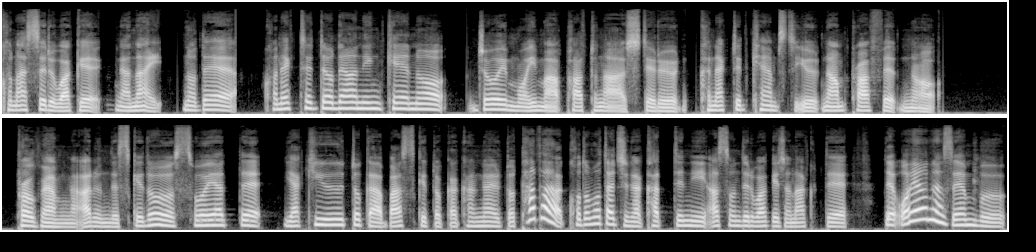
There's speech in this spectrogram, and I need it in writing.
こなせるわけがないので、 connected learning 系のジョイも今パートナーしてる Connected Camps という nonprofit のプログラムがあるんですけど、そうやって野球とかバスケとか考えると、ただ子供たちが勝手に遊んでるわけじゃなくて、で、親が全部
